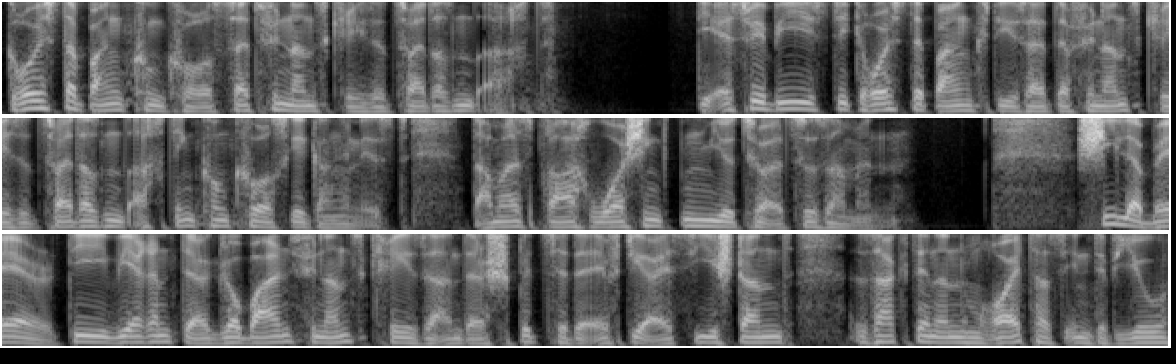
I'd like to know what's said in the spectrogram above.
Größter Bankkonkurs seit Finanzkrise 2008. Die SWB ist die größte Bank, die seit der Finanzkrise 2008 in Konkurs gegangen ist. Damals brach Washington Mutual zusammen. Sheila Bair, die während der globalen Finanzkrise an der Spitze der FDIC stand, sagte in einem Reuters-Interview,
